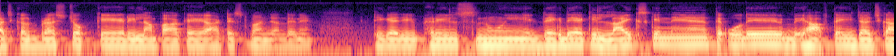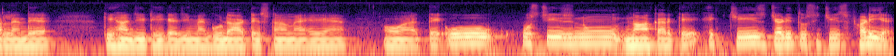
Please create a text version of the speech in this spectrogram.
ਅੱਜਕੱਲ ਬ੍ਰਸ਼ ਚੁੱਕ ਕੇ ਰੀਲਾਂ ਪਾ ਕੇ ਆਰਟਿਸਟ ਬਣ ਜਾਂਦੇ ਨੇ। ਠੀਕ ਹੈ ਜੀ ਰੀਲਸ ਨੂੰ ਹੀ ਦੇਖਦੇ ਆ ਕਿ ਲਾਈਕਸ ਕਿੰਨੇ ਆ ਤੇ ਉਹਦੇ ਬਿਹਾਫ ਤੇ ਹੀ ਜੱਜ ਕਰ ਲੈਂਦੇ ਆ ਕਿ ਹਾਂਜੀ, ਠੀਕ ਹੈ ਜੀ, ਮੈਂ ਗੁੱਡ ਆਰਟਿਸਟ ਹਾਂ, ਮੈਂ ਇਹ ਹੈ ਹੈ ਤੇ ਉਹ ਉਸ ਚੀਜ਼ ਨੂੰ ਨਾ ਕਰਕੇ ਇੱਕ ਚੀਜ਼ ਜਿਹੜੀ ਤੁਸੀਂ ਚੀਜ਼ ਫੜੀ ਹੈ,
